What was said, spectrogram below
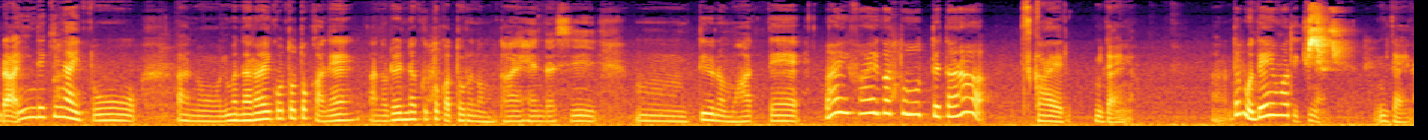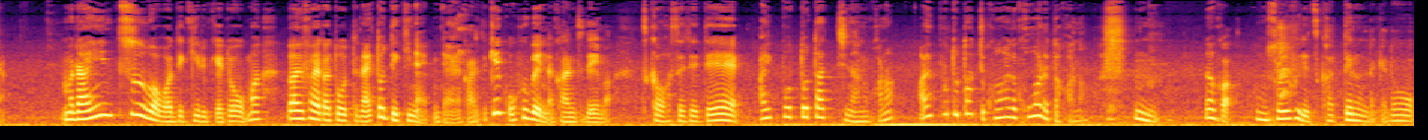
LINE できないとあの、まあ、習い事とかねあの連絡とか取るのも大変だしうんっていうのもあって w i f i が通ってたら使えるみたいな。でも電話できないみたいな。まあ、LINE 通話はできるけど、まあ、Wi-Fi が通ってないとできないみたいな感じで、結構不便な感じで今使わせてて、iPod Touch なのかな ?iPod Touch この間壊れたかな？うん。なんか、うん、そういう風で使ってるんだけど、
